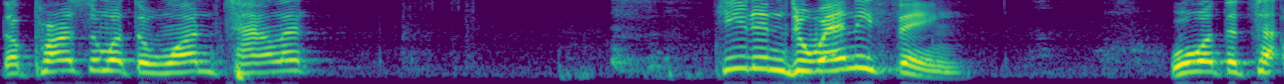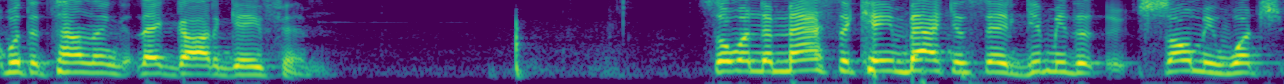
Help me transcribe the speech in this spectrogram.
The person with the one talent, he didn't do anything with the, ta- with the talent that God gave him. So when the master came back and said, "Give me the, show me what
